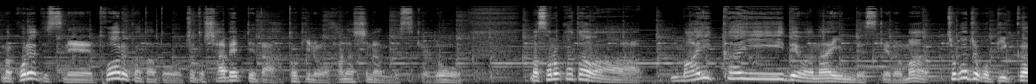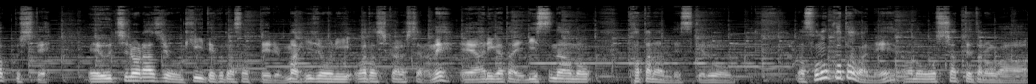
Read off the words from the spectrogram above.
まあこれはですね、とある方とちょっと喋ってた時の話なんですけど、まあその方は毎回ではないんですけど、まあちょこちょこピックアップして、えーうちのラジオを聞いてくださっている、まあ非常に私からしたらね、えーありがたいリスナーの方なんですけど、まあ、その方がね、あの、おっしゃってたのが、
